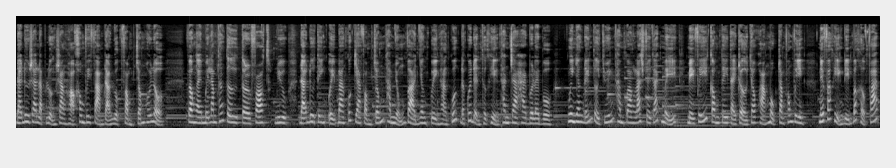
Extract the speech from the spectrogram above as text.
đã đưa ra lập luận rằng họ không vi phạm đạo luật phòng chống hối lộ. Vào ngày 15 tháng 4, tờ Fox News đã đưa tin Ủy ban Quốc gia phòng chống tham nhũng và nhân quyền Hàn Quốc đã quyết định thực hiện thanh tra Hyperlabel. Nguyên nhân đến từ chuyến tham quan Las Vegas, Mỹ, miễn phí công ty tài trợ cho khoảng 100 phóng viên. Nếu phát hiện điểm bất hợp pháp,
